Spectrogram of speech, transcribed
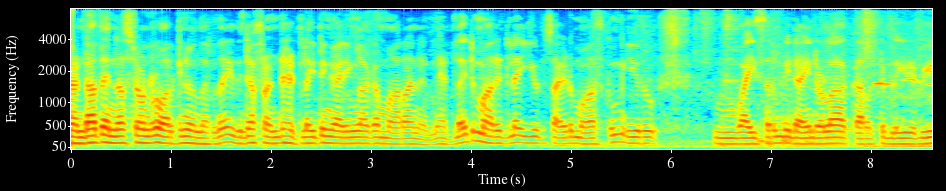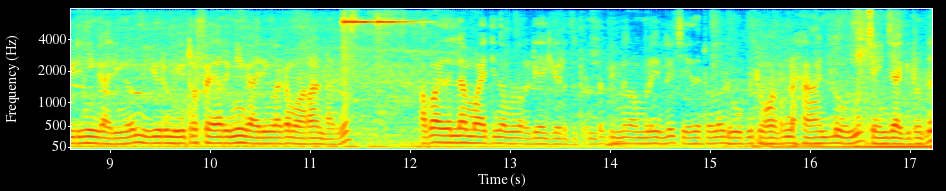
രണ്ടാമത്തെ എൻ എസ് ടൗണ്ടർ വർക്കിന് വന്നായിരുന്നു. ഇതിന്റെ ഫ്രണ്ട് ഹെഡ്ലൈറ്റും കാര്യങ്ങളൊക്കെ മാറാനായിരുന്നു ഹെഡ്ലൈറ്റ് മാറിയിട്ടില്ല. ഈ ഒരു സൈഡ് മാസ്കും ഈ ഒരു വൈസറും പിന്നെ അതിന്റെ ഉള്ള കറക്റ്റ് ബീഡിങ്ങും കാര്യങ്ങളും ഈ ഒരു മീറ്റർ ഫെയറിങ്ങും കാര്യങ്ങളൊക്കെ മാറാനുണ്ടായിരുന്നു. അപ്പോൾ ഇതെല്ലാം മാറ്റി നമ്മൾ റെഡിയാക്കി എടുത്തിട്ടുണ്ട്. പിന്നെ നമ്മൾ ഇതിൽ ചെയ്തിട്ടുള്ള ഡൂബി ടു ഹൺഡ്രഡ് ഹാൻഡിലും ഒന്ന് ചേഞ്ച് ആക്കിയിട്ടുണ്ട്.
